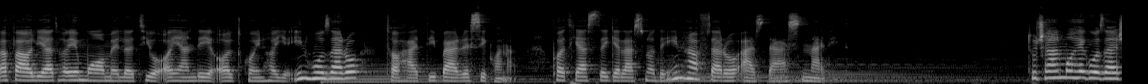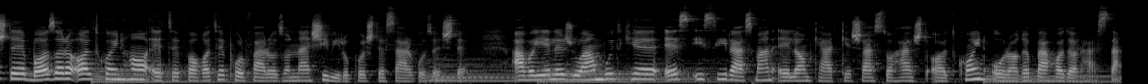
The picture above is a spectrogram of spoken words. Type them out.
و فعالیت های معاملاتی و آینده آلت کوین های این حوزه رو تا حدی بررسی کنم. پادکست گلسنود این هفته رو از دست ندید. تو چند ماه گذشته بازار آلت کوین ها اتفاقات پرفراز و نشیبی رو پشت سر گذاشته. اوایل ژوئن بود که SEC رسما اعلام کرد که 68 آلت کوین اوراق بهادار هستند.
